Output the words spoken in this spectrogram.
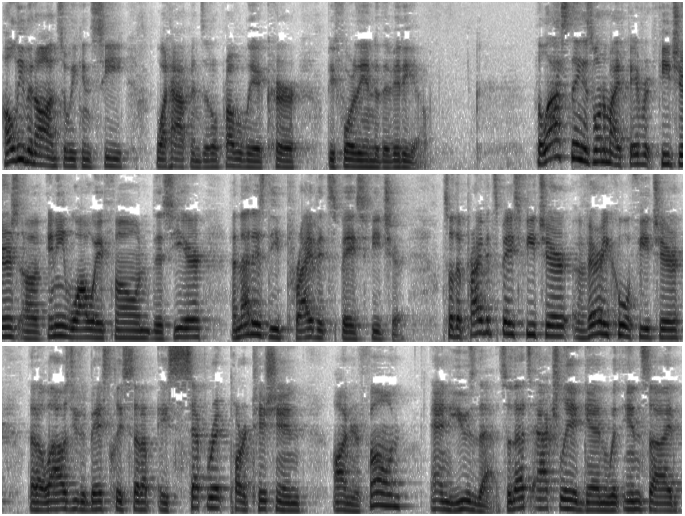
I'll leave it on so we can see what happens. It'll probably occur before the end of the video. The last thing is one of my favorite features of any Huawei phone this year, and that is the private space feature. So the private space feature, a very cool feature that allows you to basically set up a separate partition on your phone and use that. So that's actually, again, with inside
